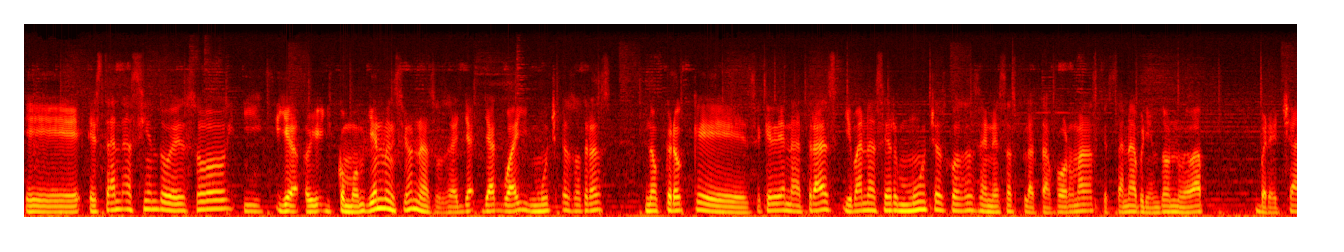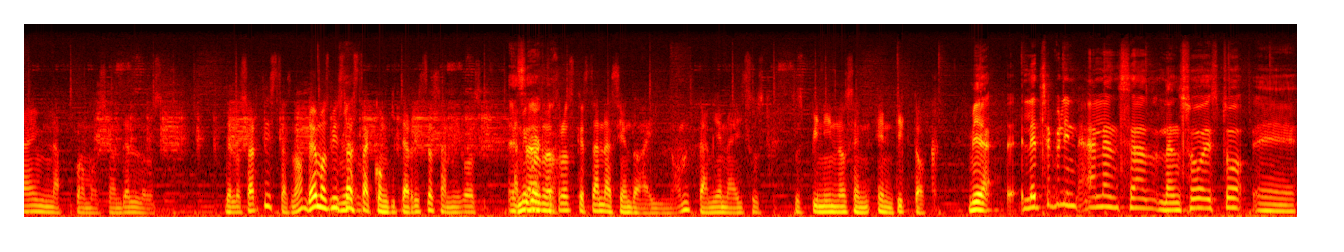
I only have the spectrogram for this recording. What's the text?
eh, están haciendo eso y, y- y como bien mencionas, o sea, Ya- Jaguar y muchas otras no creo que se queden atrás y van a hacer muchas cosas en esas plataformas que están abriendo nueva brecha en la promoción de los de los artistas, ¿no? Lo hemos visto hasta con guitarristas amigos, Exacto. amigos nuestros que están haciendo ahí, ¿no? También hay sus, sus pininos en, en TikTok. Mira, Led Zeppelin ha lanzado, lanzó esto eh,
